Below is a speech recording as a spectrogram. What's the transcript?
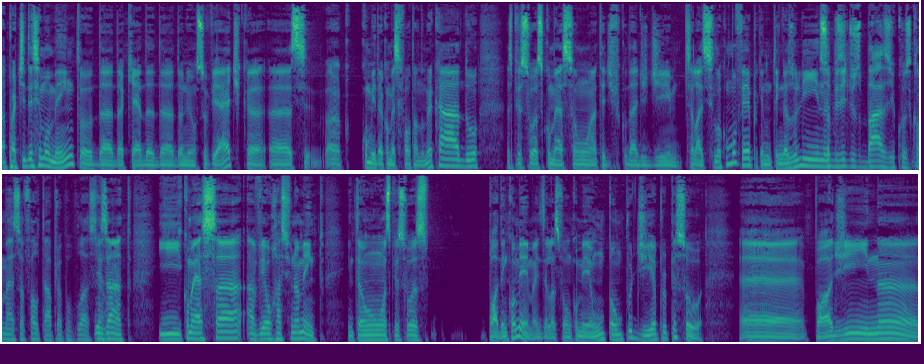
a partir desse momento da, da queda da, da, União Soviética, a comida começa a faltar no mercado, as pessoas começam a ter dificuldade de, sei lá, de se locomover, porque não tem gasolina. Subsídios básicos começam a faltar para a população. Exato. E começa a haver o racionamento. Então as pessoas podem comer, mas elas vão comer um pão por dia por pessoa. É, pode ir na,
